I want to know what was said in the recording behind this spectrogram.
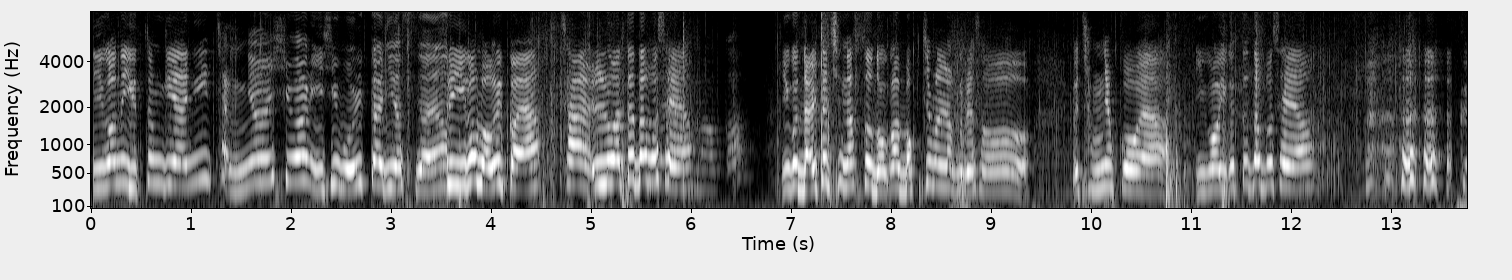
이거는 유통기한이 작년 10월 25일까지였어요. 우리 이거 먹을 거야. 자, 일로 와 뜯어보세요. 먹어? 이거 날짜 지났어. 너가 먹지 말라 그래서 이거 작년 거야. 이거 이거 뜯어보세요. 그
